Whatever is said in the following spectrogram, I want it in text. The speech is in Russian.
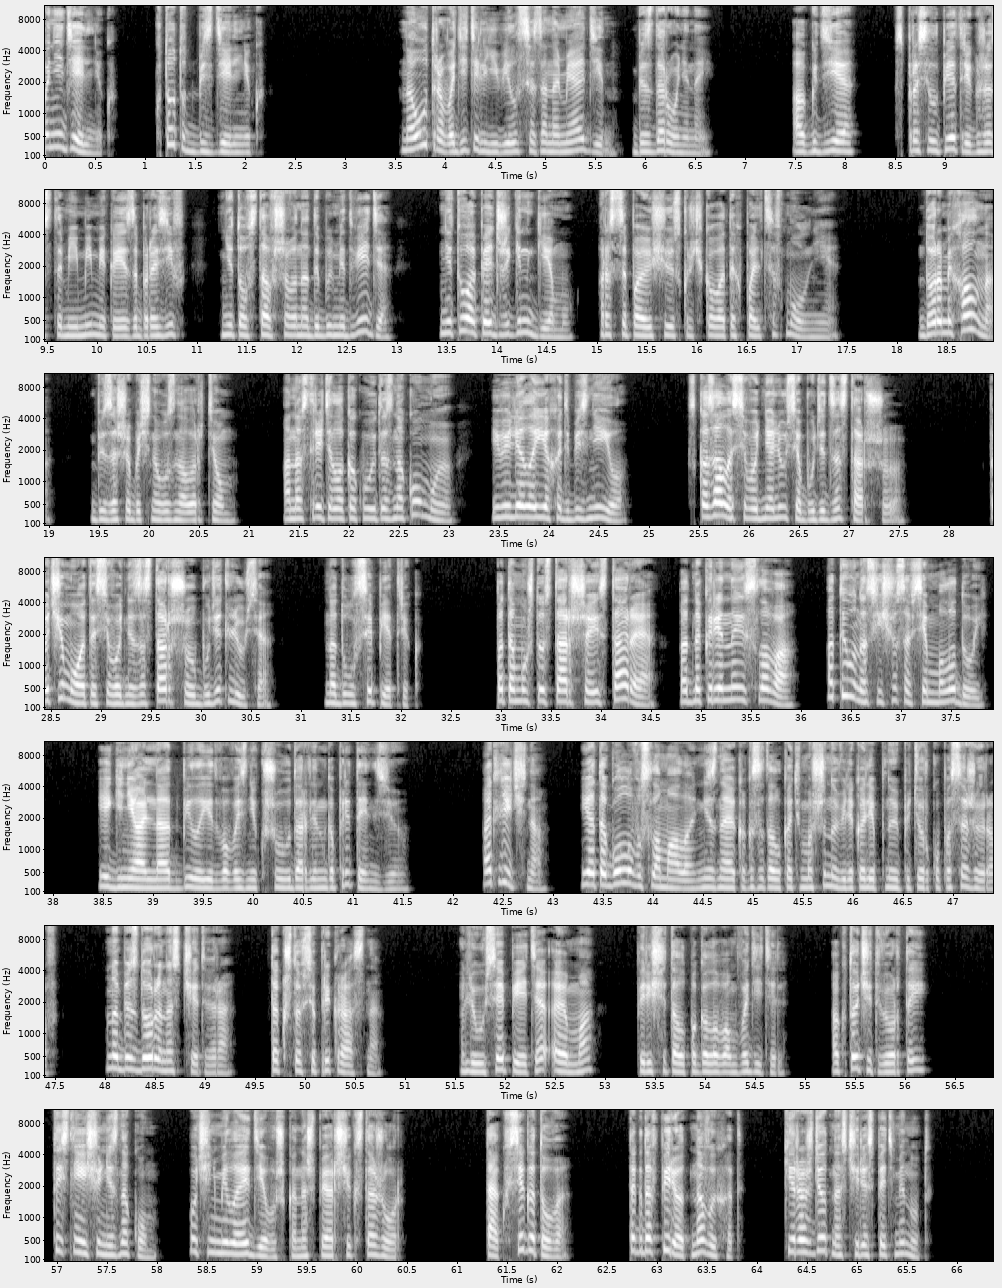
Понедельник. Кто тут бездельник? На утро водитель явился за нами один, без Дорониной. «А где?» – спросил Петрик жестами и мимикой, изобразив не то вставшего на дыбы медведя, не то опять же гингему, рассыпающую из крючковатых пальцев молнии. «Дора Михайловна?» – безошибочно узнал Артем. Она встретила какую-то знакомую и велела ехать без нее. Сказала, сегодня Люся будет за старшую. «Почему это сегодня за старшую будет Люся?» – надулся Петрик. «Потому что старшая и старая – однокоренные слова, а ты у нас еще совсем молодой». Я гениально отбила едва возникшую у Дарлинга претензию. «Отлично. Я-то голову сломала, не зная, как затолкать в машину великолепную пятерку пассажиров. Но без Доры нас четверо, так что все прекрасно». «Люся, Петя, Эмма», – пересчитал по головам водитель. «А кто четвертый?» «Ты с ней еще не знаком. Очень милая девушка, наш пиарщик-стажер». «Так, все готовы?» «Тогда вперед, на выход. Кира ждет нас через пять минут».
